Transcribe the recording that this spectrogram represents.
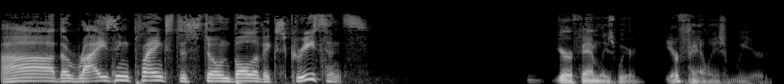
Ah, the rising planks to stone bowl of excrescence. Your family's weird. Your family's weird.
